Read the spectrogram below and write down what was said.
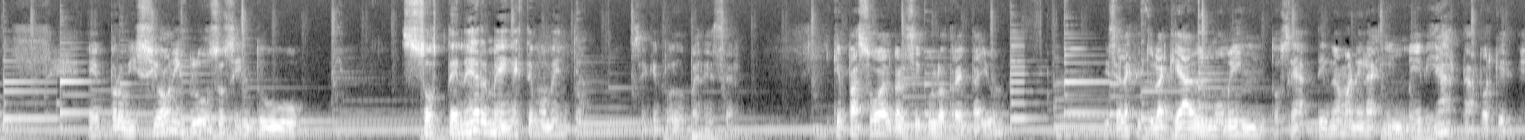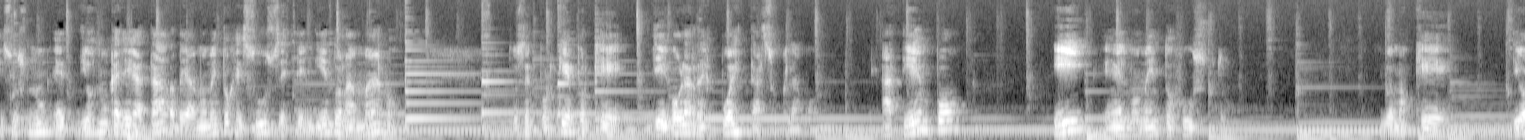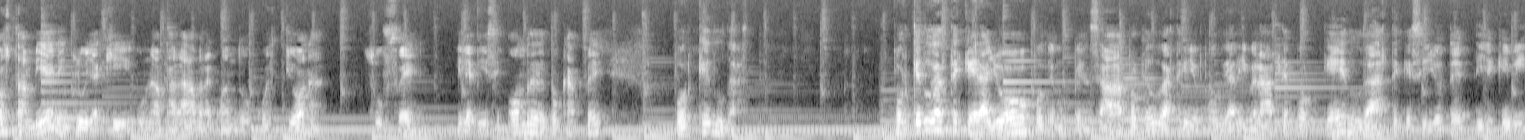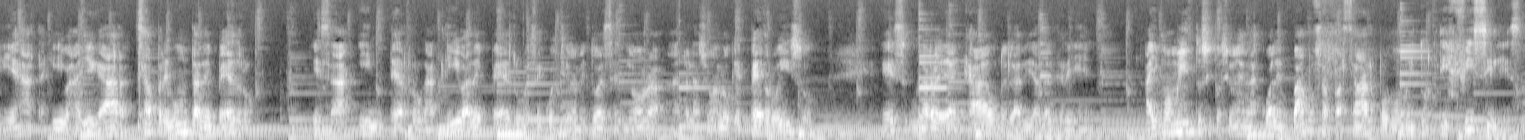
eh, provisión incluso, sin tu sostenerme en este momento, sé que puedo perecer. ¿Y qué pasó el versículo 31? Dice la escritura que al momento, o sea, de una manera inmediata, porque Jesús, eh, Dios nunca llega tarde, al momento Jesús extendiendo la mano. Entonces, ¿por qué? Porque llegó la respuesta a su clamor, a tiempo y en el momento justo. Vemos que Dios también incluye aquí una palabra cuando cuestiona su fe y le dice, hombre de poca fe, ¿por qué dudaste? ¿Por qué dudaste que era yo? Podemos pensar. ¿Por qué dudaste que yo podía librarte? ¿Por qué dudaste que si yo te dije que vinieras hasta aquí ibas a llegar? Esa pregunta de Pedro, esa interrogativa de Pedro, ese cuestionamiento del Señor en relación a lo que Pedro hizo, es una realidad en cada una de la vida del creyente. Hay momentos, situaciones en las cuales vamos a pasar por momentos difíciles,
